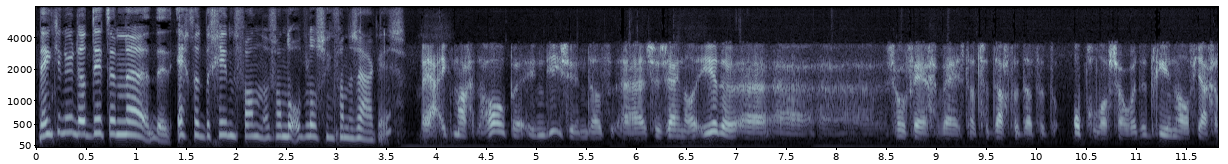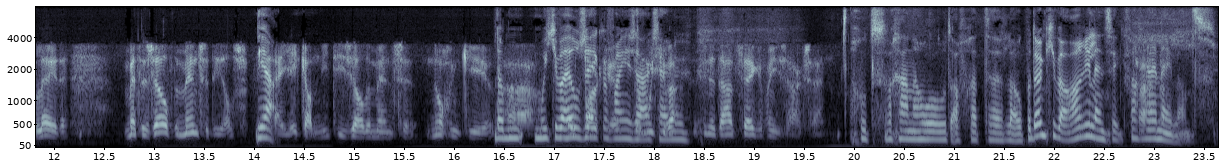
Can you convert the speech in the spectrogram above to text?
Denk je nu dat dit een, eh, echt het begin van, van de oplossing van de zaak is? Nou ja, ik mag het hopen in die zin dat ze zijn al eerder uh, zo ver geweest dat ze dachten dat het opgelost zou worden, 3,5 jaar geleden. Met dezelfde mensen deels. Ja. je kan niet diezelfde mensen nog een keer Dan mo- eh, moet je wel heel zeker van je Dan zaak moet je zijn wel nu. Inderdaad zeker van je zaak zijn. Goed, we gaan horen hoe het af gaat eh, lopen. Dankjewel, Harry Lensink van Vrij Nederland.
